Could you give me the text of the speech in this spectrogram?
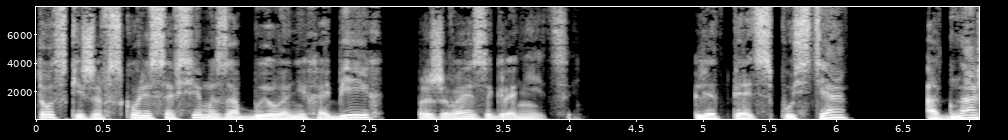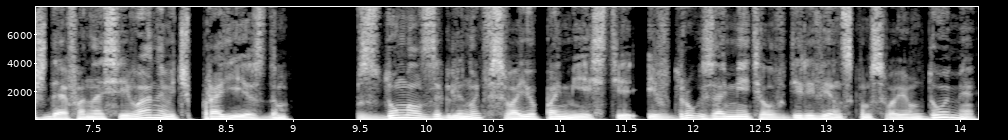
Тоцкий же вскоре совсем и забыл о них обеих, проживая за границей. Лет пять спустя однажды Афанасий Иванович проездом вздумал заглянуть в свое поместье и вдруг заметил в деревенском своем доме,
